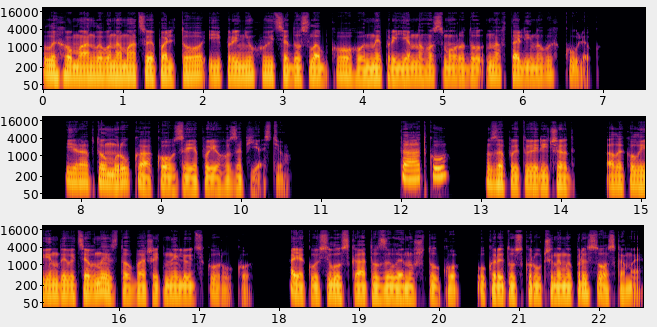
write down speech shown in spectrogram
лихоманливо намацує пальто і принюхується до слабкого, неприємного смороду нафталінових кульок, і раптом рука ковзає по його зап'ястю. Татку. запитує Річард, але коли він дивиться вниз, то бачить не людську руку, а якусь лускату зелену штуку, укриту скрученими присосками,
